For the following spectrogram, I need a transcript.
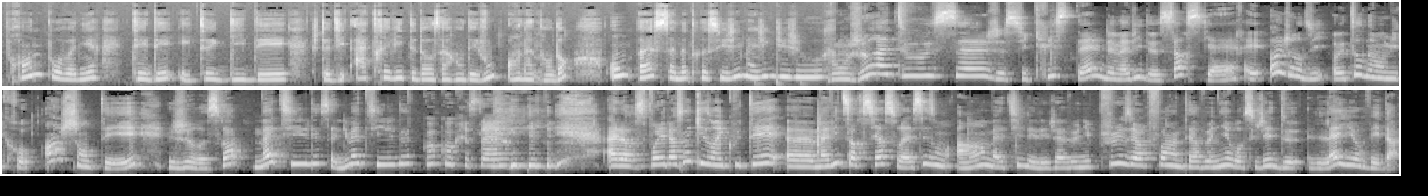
prendre pour venir t'aider et te guider. Je te dis à très vite dans un rendez-vous. En attendant, on passe à notre sujet magique du jour. Bonjour à tous, je suis Christelle de ma vie de sorcière et aujourd'hui, autour de mon micro enchanté, je reçois Mathilde. Salut Mathilde. Coucou Christelle. Alors, pour les personnes qui ont écouté euh, ma vie de sorcière sur la saison 1, Mathilde est déjà venue plusieurs fois intervenir au sujet de l'Ayurveda.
